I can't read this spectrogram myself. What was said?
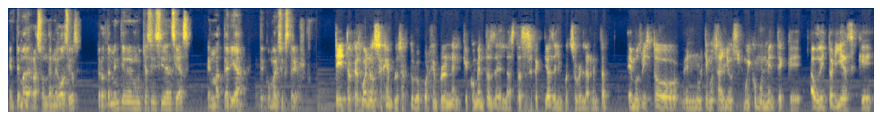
en tema de razón de negocios, pero también tienen muchas incidencias en materia de comercio exterior. Sí, tocas buenos ejemplos, Arturo. Por ejemplo, en el que comentas de las tasas efectivas del impuesto sobre la renta. Hemos visto en últimos años muy comúnmente que auditorías que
